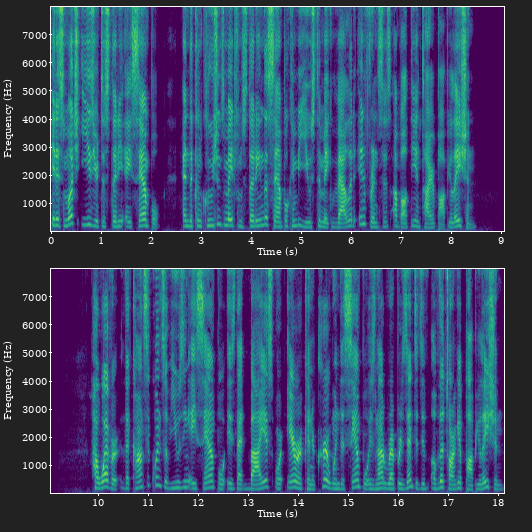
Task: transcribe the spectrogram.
It is much easier to study a sample, and the conclusions made from studying the sample can be used to make valid inferences about the entire population. However, the consequence of using a sample is that bias or error can occur when the sample is not representative of the target population.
